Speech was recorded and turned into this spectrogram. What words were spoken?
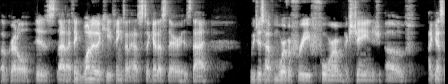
of Gretel, is that I think one of the key things that has to get us there is that we just have more of a free form exchange of, I guess,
